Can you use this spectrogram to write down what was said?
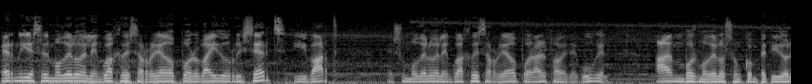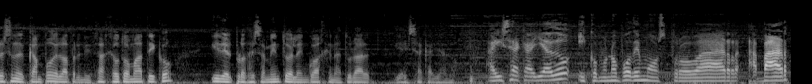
Ernie es el modelo de lenguaje desarrollado por Baidu Research y BART es un modelo de lenguaje desarrollado por Alphabet de Google. Ambos modelos son competidores en el campo del aprendizaje automático y del procesamiento del lenguaje natural. Y ahí se ha callado. Ahí se ha callado y como no podemos probar a BART,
